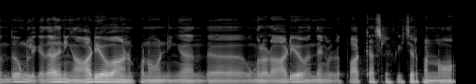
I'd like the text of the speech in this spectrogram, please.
வந்து உங்களுக்கு ஏதாவது நீங்கள் ஆடியோவாக அனுப்பணும். நீங்கள் அந்த உங்களோட ஆடியோ வந்து எங்களோட பாட்காஸ்ட்டில் ஃபீச்சர் பண்ணணும்.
